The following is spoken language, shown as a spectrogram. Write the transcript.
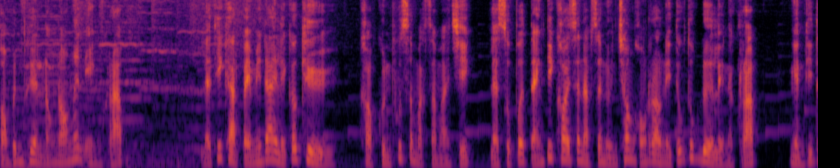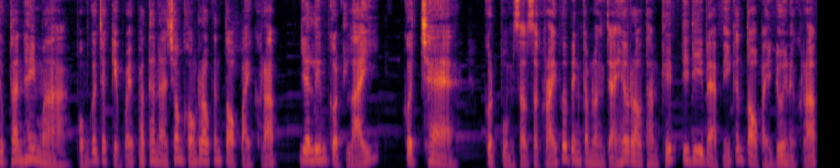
ของเพื่อนๆน้องๆ นั่นเองครับ และที่ขาดไปไม่ได้เลยก็คือ ขอบคุณผู้สมัครสมาชิก และซูเปอร์แตงที่คอยสนับสนุนช่องของเราในทุกๆ เดือนเลยนะครับ เงินที่ทุกท่านให้มา ผมก็จะเก็บไว้พัฒนาช่องของเรากันต่อไปครับ อย่าลืมกดไลค์กดแชร์กดปุ่ม Subscribe เพื่อเป็นกำลังใจให้เราทำคลิปดีๆ แบบนี้กันต่อไปด้วยนะครับ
